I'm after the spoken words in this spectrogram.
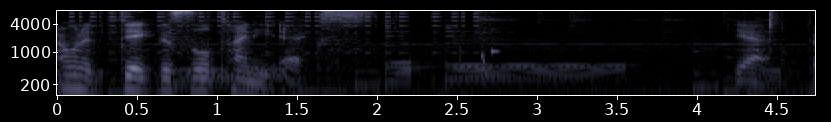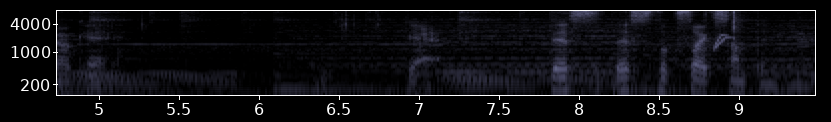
I want to dig this little tiny X. Yeah, okay. Yeah. This this looks like something here.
